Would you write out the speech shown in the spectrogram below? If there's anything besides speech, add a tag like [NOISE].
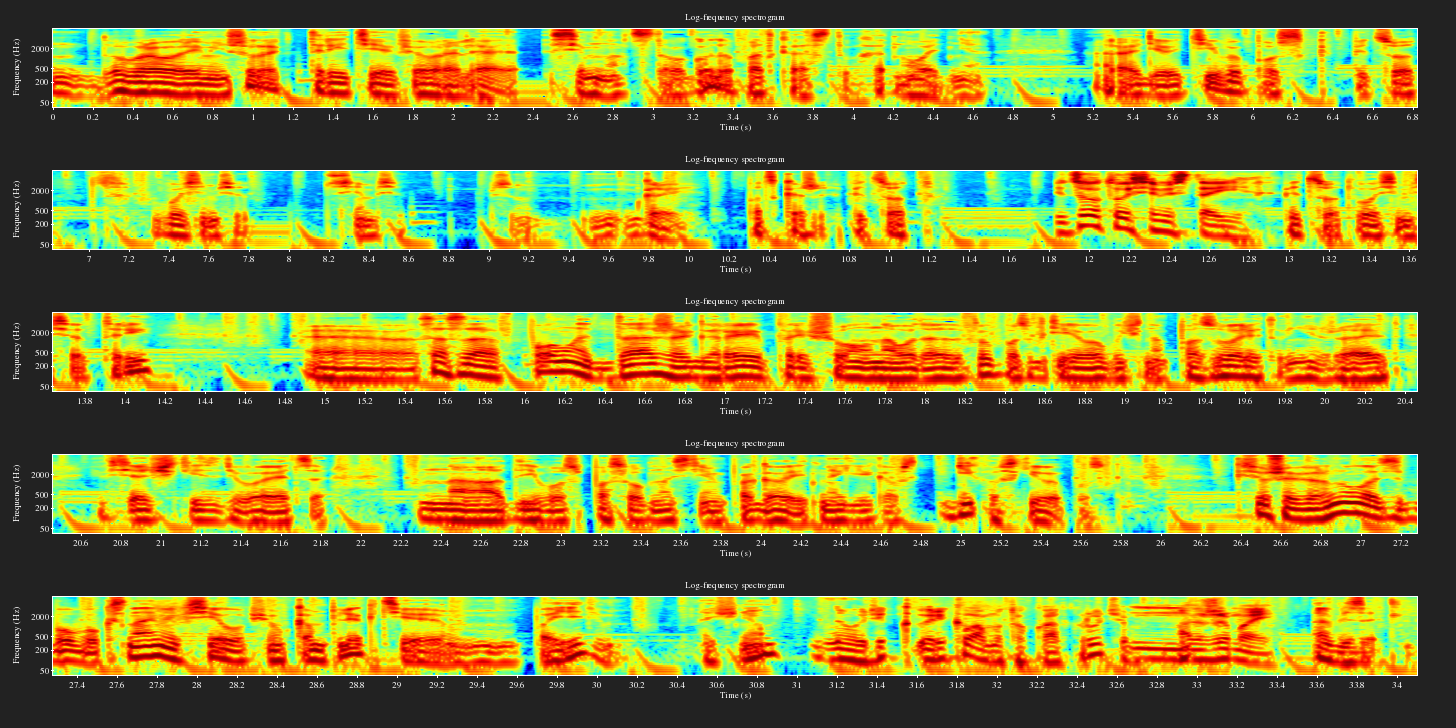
Доброго времени суток. 3 февраля 2017 года. Подкаст выходного дня. Радио Ти. Выпуск 580... 70... Грей, подскажи. 500... 583. 583. Э, состав полный. Даже Грей пришел на вот этот выпуск, где его обычно позорит, унижают и всячески издевается над его способностями поговорить на гиковский, гиковский выпуск. Ксюша вернулась, Бобок с нами, все, в общем, в комплекте. Поедем, начнем. Ну, рекламу только открутим. Нажимай. Обязательно.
